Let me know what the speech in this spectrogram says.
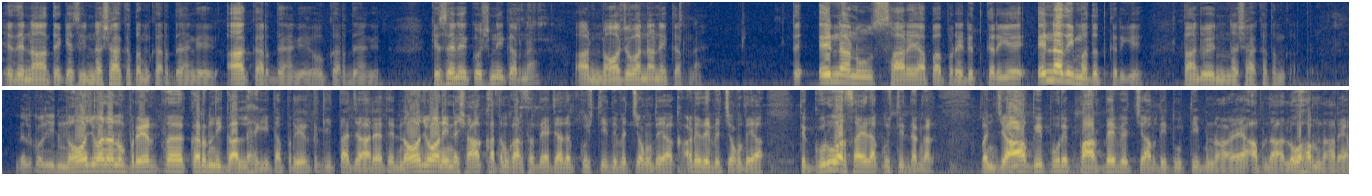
ਇਹਦੇ ਨਾਂ ਤੇ ਕਿ ਅਸੀਂ ਨਸ਼ਾ ਖਤਮ ਕਰ ਦਿਆਂਗੇ ਆਹ ਕਰ ਦਿਆਂਗੇ ਉਹ ਕਰ ਦਿਆਂਗੇ। ਕਿਸੇ ਨੇ ਕੁਝ ਨਹੀਂ ਕਰਨਾ ਆ ਨੌਜਵਾਨਾਂ ਨੇ ਕਰਨਾ। ਤੇ ਇਹਨਾਂ ਨੂੰ ਸਾਰੇ ਆਪਾਂ ਪ੍ਰੇਰਿਤ ਕਰੀਏ ਇਹਨਾਂ ਦੀ ਮਦਦ ਕਰੀਏ ਤਾਂ ਜੋ ਇਹ ਨਸ਼ਾ ਖਤਮ ਕਰ ਦੇਣ। ਬਿਲਕੁਲ ਜੀ, ਨੌਜਵਾਨਾਂ ਨੂੰ ਪ੍ਰੇਰਿਤ ਕਰਨ ਦੀ ਗੱਲ ਹੈਗੀ, ਤਾਂ ਪ੍ਰੇਰਿਤ ਕੀਤਾ ਜਾ ਰਿਹਾ ਤੇ ਨੌਜਵਾਨ ਹੀ ਨਸ਼ਾ ਖਤਮ ਕਰ ਸਕਦੇ ਆ, ਜਦ ਕੁਸ਼ਤੀ ਦੇ ਵਿੱਚ ਆਉਂਦੇ ਆ, ਅਖਾੜੇ ਦੇ ਵਿੱਚ ਆਉਂਦੇ ਆ ਤੇ ਗੁਰੂ ਹਰਸਾਏ ਦਾ ਕੁਸ਼ਤੀ ਦੰਗਲ। ਪੰਜਾਬ ਕੀ ਪੂਰੇ ਭਾਰਤ ਦੇ ਵਿੱਚ ਆਪਦੀ ਤੂਤੀ ਬਣਾ ਰਿਹਾ ਆਪਣਾ ਲੋਹਾ ਬਣਾ ਰਿਹਾ।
